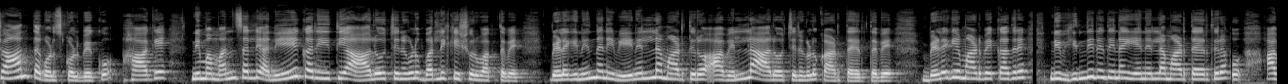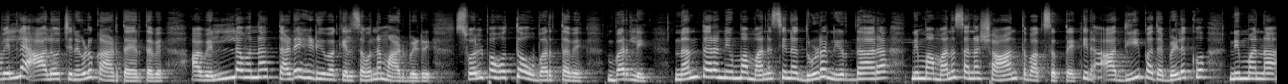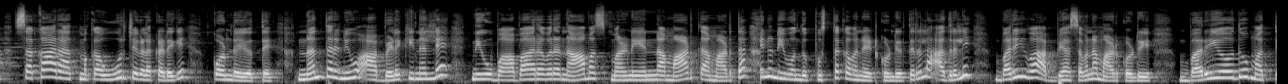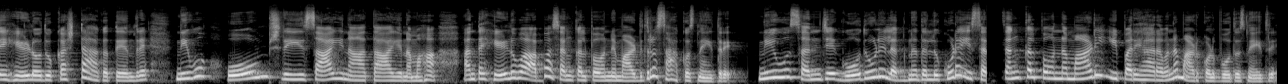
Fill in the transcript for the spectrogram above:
ಶಾಂತಗೊಳಿಸ್ಕೊಳ್ಬೇಕು. ಹಾಗೆ ನಿಮ್ಮ ಮನಸ್ಸಲ್ಲಿ ಅನೇಕ ರೀತಿಯ ಆಲೋಚನೆಗಳು ಬರಲಿಕ್ಕೆ ಶುರುವಾಗ್ತವೆ. ಬೆಳಗಿನಿಂದ ನೀವು ಏನೆಲ್ಲ ಮಾಡ್ತಿರೋ ಅವೆಲ್ಲ ಆಲೋಚನೆಗಳು ಕಾಡ್ತಾ ಇರ್ತವೆ. ಬೆಳಗ್ಗೆ ಮಾಡಬೇಕಾದ್ರೆ ನೀವು ಹಿಂದಿನ ದಿನ ಏನೆಲ್ಲ ಮಾಡ್ತಾ ಇರ್ತೀರೋ ಅವೆಲ್ಲ ಆಲೋಚನೆಗಳು ಕಾಡ್ತಾ ಇರ್ತವೆ. ಅವೆಲ್ಲವನ್ನು ತಡೆ ಹಿಡಿಯುವ ಕೆಲಸವನ್ನು ಮಾಡಬೇಡ್ರಿ. ಸ್ವಲ್ಪ ಹೊತ್ತು ಅವು ಬರ್ತವೆ. ಬರಲಿ. ನಂತರ ನಿಮ್ಮ ಮನಸ್ಸಿನ ದೃಢ ನಿರ್ಧಾರ ನಿಮ್ಮ ಮನಸ್ಸನ್ನು ಶಾಂತವಾಗಿಸುತ್ತೆ. ಆ ದೀಪದ ಬೆಳಕು ನಿಮ್ಮನ್ನು ಸಕಾರಾತ್ಮಕ ಊರ್ಜೆಗಳ ಕಡೆಗೆ ಕೊಂಡೊಯ್ಯುತ್ತೆ. ನಂತರ ನೀವು ಆ ಬೆಳಕಿನಲ್ಲೇ ನೀವು ಬಾಬಾರವರ ನಾಮ ಸ್ಮರಣೆಯನ್ನ ಮಾಡ್ತಾ ಮಾಡ್ತಾ ಏನು ನೀವೊಂದು ಪುಸ್ತಕವನ್ನು ಇಟ್ಕೊಂಡಿರ್ತೀರಲ್ಲ, ಅದರಲ್ಲಿ ಬರೆಯುವ ಅಭ್ಯಾಸವನ್ನು ಮಾಡ್ಕೊಳ್ರಿ. ಬರೆಯೋದು ಮತ್ತೆ ಹೇಳೋದು ಕಷ್ಟ ಆಗುತ್ತೆ ಅಂದರೆ ನೀವು ಓಂ ಶ್ರೀ ಸಾಯಿನಾಥಾಯ ನಮಃ ಅಂತ ಹೇಳುವ ಅಬ್ಬ ಸಂಕಲ್ಪವನ್ನೇ ಮಾಡಿದರೂ ಸಾಕು ಸ್ನೇಹಿತರೆ. ನೀವು ಸಂಜೆ ಗೋಧೂಳಿ ಲಗ್ನದಲ್ಲೂ ಕೂಡ ಈ ಸಂಕಲ್ಪವನ್ನು ಮಾಡಿ ಈ ಪರಿಹಾರವನ್ನ ಮಾಡ್ಕೊಳ್ಬೋದು ಸ್ನೇಹಿತರೆ.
